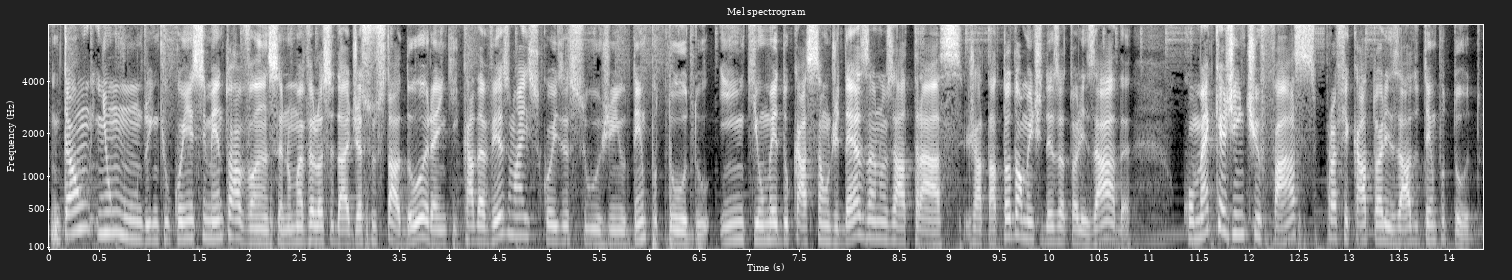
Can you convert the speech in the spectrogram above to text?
Então, em um mundo em que o conhecimento avança numa velocidade assustadora, em que cada vez mais coisas surgem o tempo todo, e em que uma educação de 10 anos atrás já está totalmente desatualizada, como é que a gente faz para ficar atualizado o tempo todo?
